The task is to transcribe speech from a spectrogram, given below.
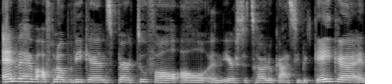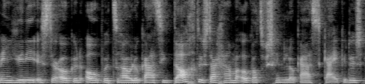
en we hebben afgelopen weekend per toeval al een eerste trouwlocatie bekeken. En in juni is er ook een open trouwlocatiedag. Dus daar gaan we ook wat verschillende locaties kijken. Dus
